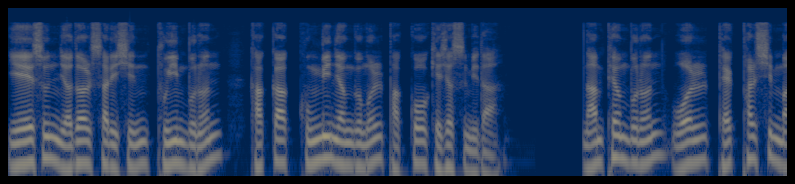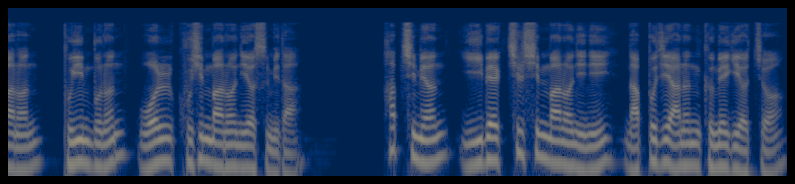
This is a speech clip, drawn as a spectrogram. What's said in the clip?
68살이신 부인분은 각각 국민연금을 받고 계셨습니다. 남편분은 월 180만원, 부인분은 월 90만원이었습니다. 합치면 270만원이니 나쁘지 않은 금액이었죠.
